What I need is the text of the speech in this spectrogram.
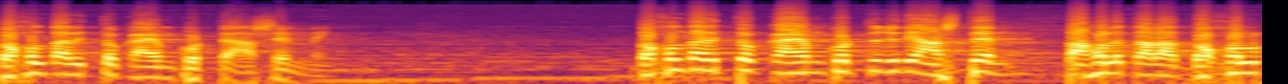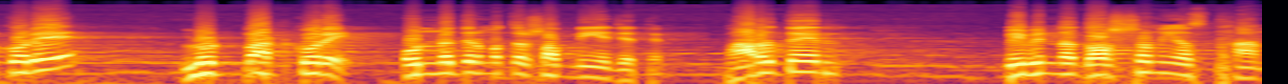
দখলদারিত্ব কায়েম করতে আসেননি। দখলদারিত্ব কায়েম করতে যদি আসতেন, তাহলে তারা দখল করে, লুটপাট করে অন্যদের মতো সব নিয়ে যেতেন। ভারতের বিভিন্ন দর্শনীয় স্থান,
